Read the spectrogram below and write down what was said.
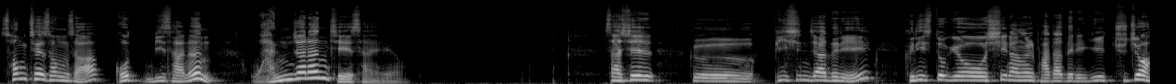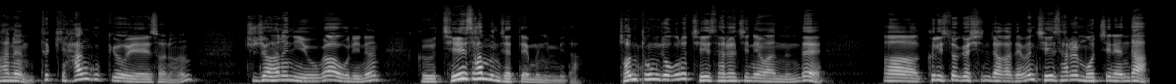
성체성사 곧 미사는 완전한 제사예요. 사실 그 비신자들이 그리스도교 신앙을 받아들이기 주저하는 특히 한국 교회에서는 주저하는 이유가 우리는 그 제사 문제 때문입니다. 전통적으로 제사를 지내왔는데 어, 그리스도교 신자가 되면 제사를 못 지낸다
